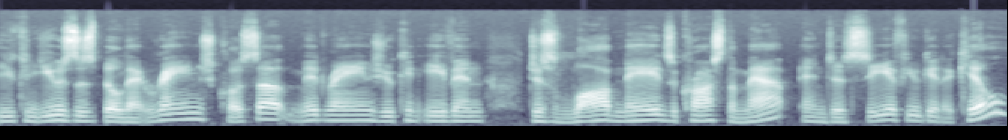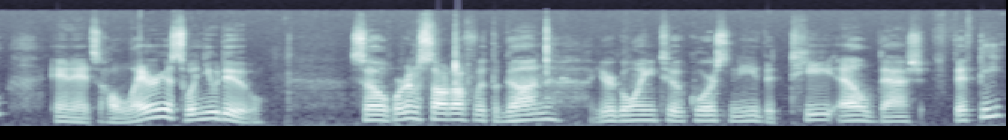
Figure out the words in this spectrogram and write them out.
You can use this build at range, close up, mid-range. You can even just lob nades across the map and just see if you get a kill. And it's hilarious when you do. So we're going to start off with the gun. You're going to, of course, need the TL-50.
